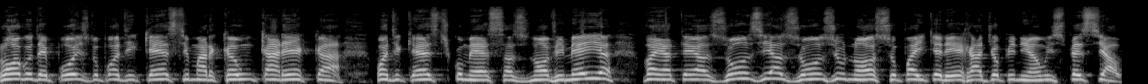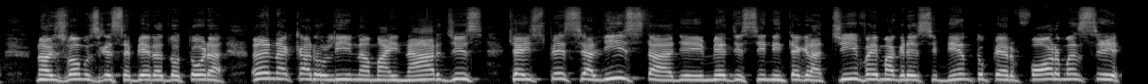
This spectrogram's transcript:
logo depois do podcast Marcão Careca. Podcast começa às nove e meia, vai até às onze às onze o nosso Pai Querer Rádio Opinião Especial nós vamos receber a doutora Ana Carolina Mainardes, que é especialista de medicina integrativa, emagrecimento, performance,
